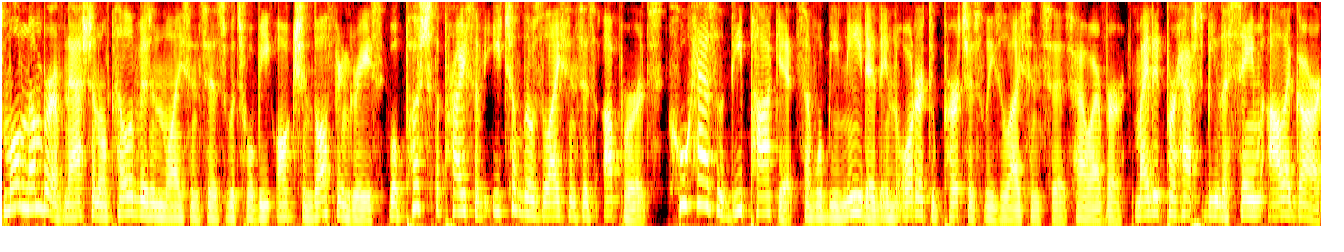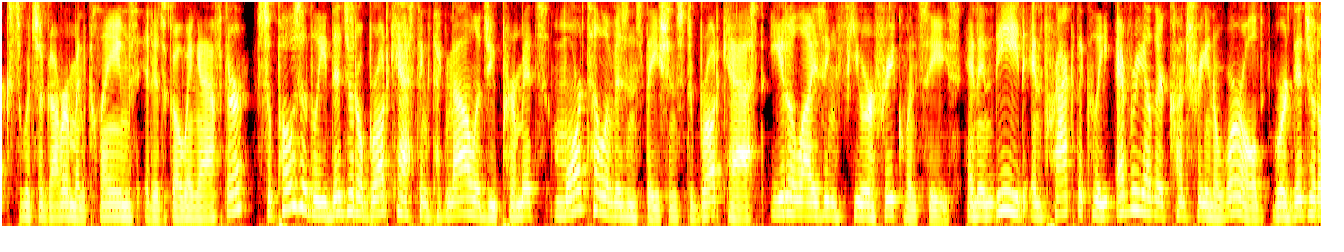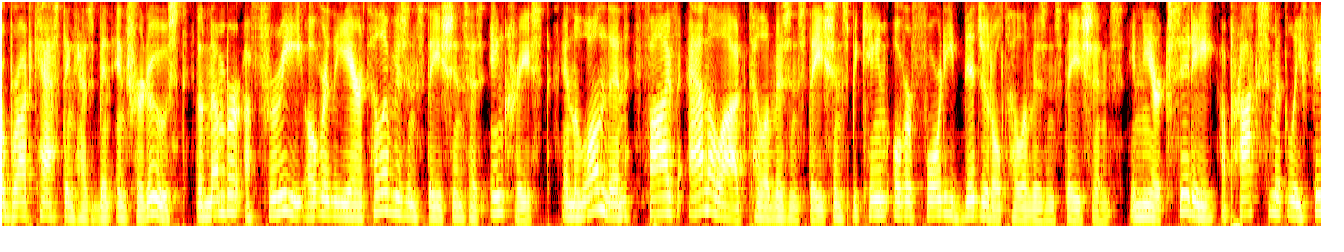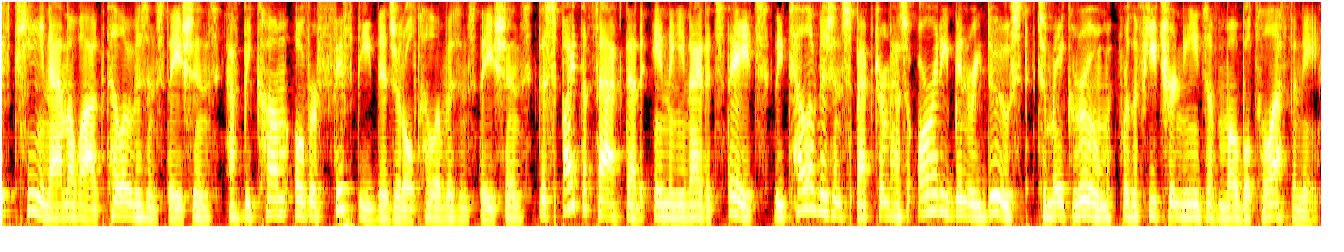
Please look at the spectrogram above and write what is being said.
small number of national television licenses which will be auctioned off in Greece will push the price of each of those licenses upwards. Who has the deep pockets that will be needed in order to purchase these licenses, however? Might it perhaps be the same oligarchs which the government claims it is going after? Supposedly, digital broadcasting technology permits more television stations to broadcast utilizing fewer frequencies. And indeed, in practically every other country in the world where digital broadcasting has been introduced, the number of free over the air television stations has increased. In London, five analog television stations became over 40 digital television stations. In New York City, approximately 15 analog television stations have become over 50 digital television stations, despite the fact that in the United States, the television spectrum has already been reduced to make room for the future needs of mobile telephony.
